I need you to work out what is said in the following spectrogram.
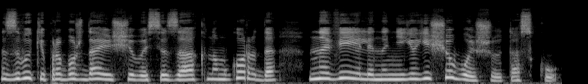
Звуки пробуждающегося за окном города навеяли на нее еще большую тоску.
